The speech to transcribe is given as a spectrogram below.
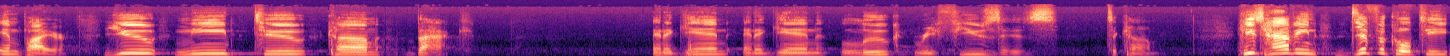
empire. You need to come back. And again and again, Luke refuses to come. He's having difficulty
